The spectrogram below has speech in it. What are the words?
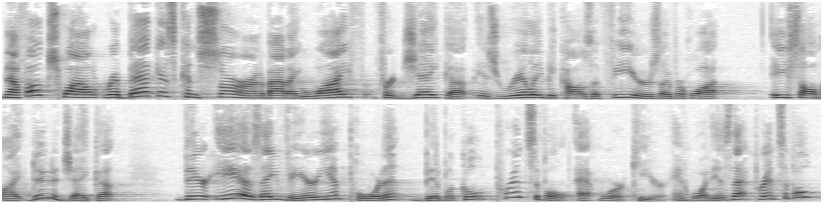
Now, folks, while Rebecca's concern about a wife for Jacob is really because of fears over what Esau might do to Jacob, there is a very important biblical principle at work here. And what is that principle?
